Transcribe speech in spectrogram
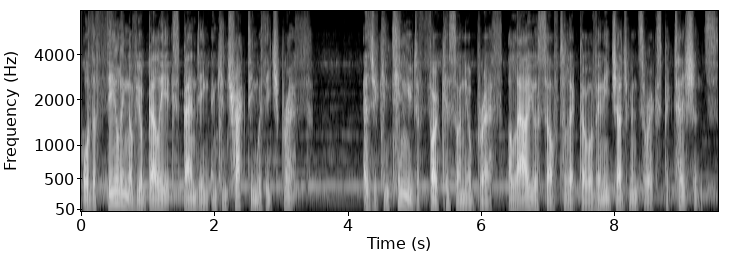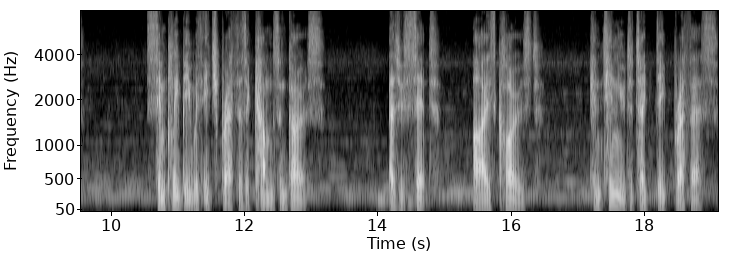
or the feeling of your belly expanding and contracting with each breath. As you continue to focus on your breath, allow yourself to let go of any judgments or expectations. Simply be with each breath as it comes and goes. As you sit, eyes closed, continue to take deep breaths,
